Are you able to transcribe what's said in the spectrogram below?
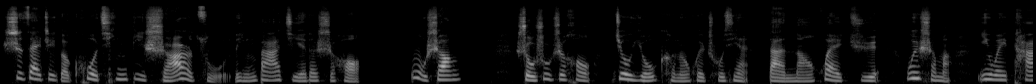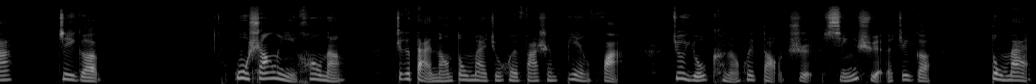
是在这个扩清第十二组淋巴结的时候误伤，手术之后就有可能会出现胆囊坏疽。为什么？因为它这个误伤了以后呢，这个胆囊动脉就会发生变化，就有可能会导致行血的这个动脉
